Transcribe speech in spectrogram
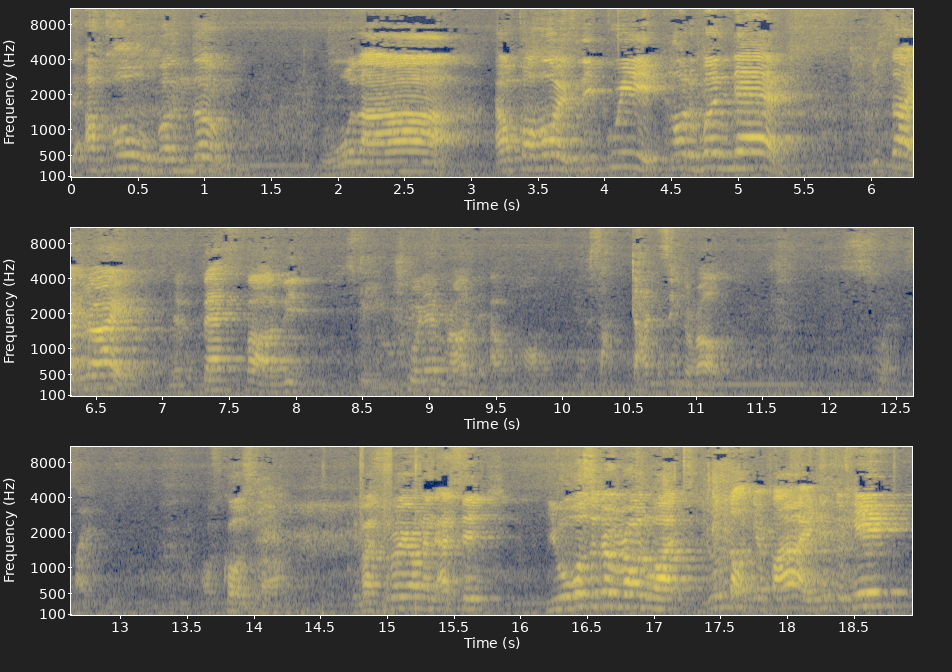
the alcohol will burn them. No lah. Alcohol is liquid. How to burn them? Besides, right, the best part of it is when you throw them around the alcohol, they start dancing around. So exciting. Of course not. If I throw you on an acid, you will also jump around what? You knock your father like this, okay?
